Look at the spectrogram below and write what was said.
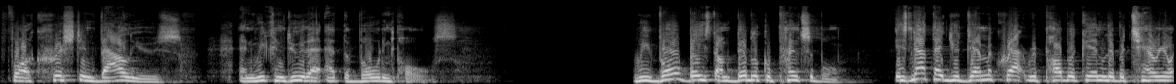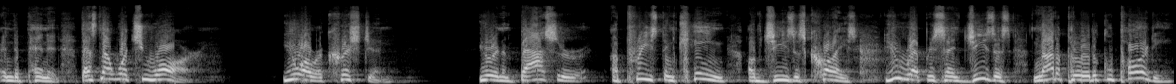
for our Christian values. And we can do that at the voting polls. We vote based on biblical principle. It's not that you're Democrat, Republican, Libertarian, Independent. That's not what you are. You are a Christian. You're an ambassador, a priest, and king of Jesus Christ. You represent Jesus, not a political party.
